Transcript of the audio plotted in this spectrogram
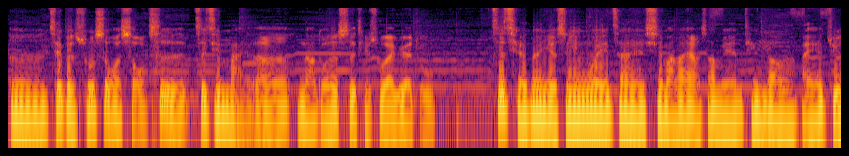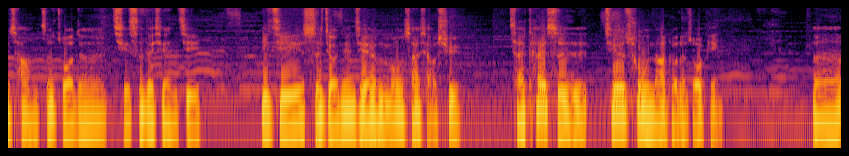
嗯，这本书是我首次自己买了纳多的实体书来阅读。之前呢，也是因为在喜马拉雅上面听到了白夜剧场制作的《骑士的献祭》，以及十九年间谋杀小旭，才开始接触纳多的作品。呃，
